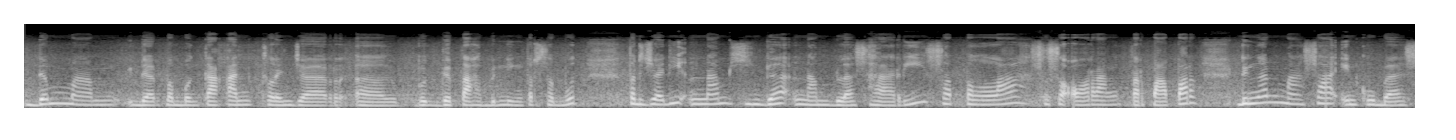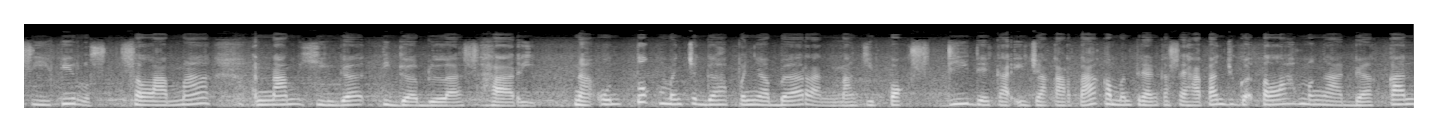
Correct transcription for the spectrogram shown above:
demam, dan pembengkakan kelenjar uh, getah bening tersebut terjadi 6 hingga 16 hari setelah seseorang terpapar dengan masa inkubasi virus selama 6 hingga 13 hari. Nah, untuk mencegah penyebaran monkeypox di DKI Jakarta, Kementerian Kesehatan juga telah mengadakan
